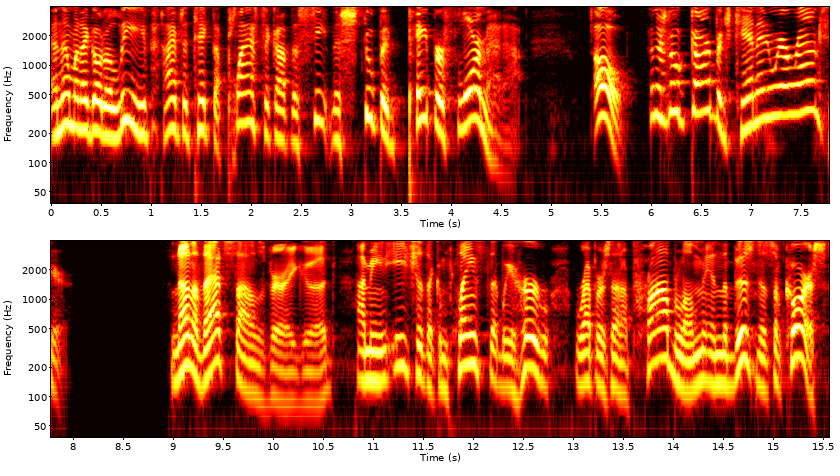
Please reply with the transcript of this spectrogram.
and then when I go to leave, I have to take the plastic off the seat and the stupid paper floor mat out. Oh, and there's no garbage can anywhere around here. None of that sounds very good. I mean, each of the complaints that we heard represent a problem in the business, of course.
